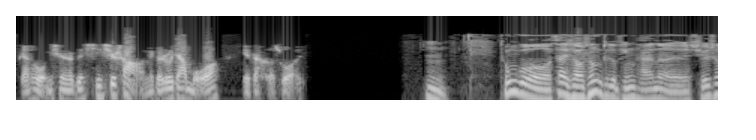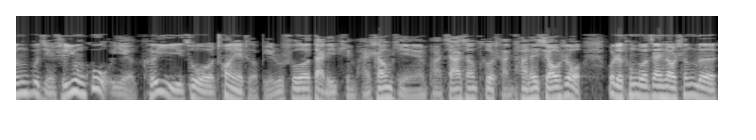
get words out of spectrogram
比方说我们现在跟新西上那个肉夹馍也在合作。嗯，通过在校生这个平台呢，学生不仅是用户，也可以做创业者，比如说代理品牌商品，把家乡特产拿来销售，或者通过在校生的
